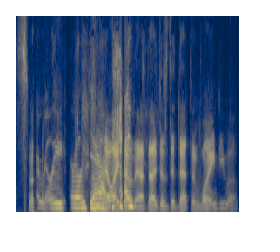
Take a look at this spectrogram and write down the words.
So, I really, I really you can't. know, I know And that. I just did that to wind you up.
